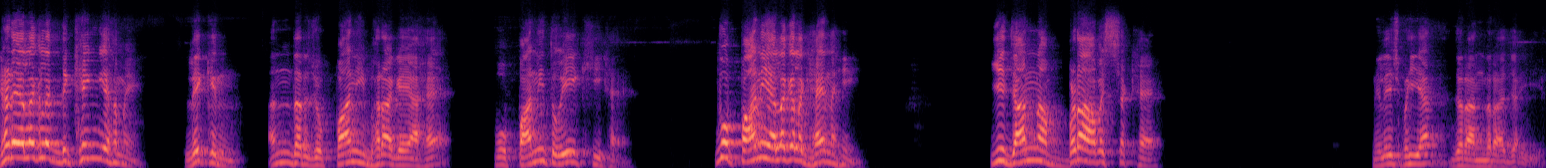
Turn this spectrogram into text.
घड़े अलग अलग दिखेंगे हमें, लेकिन अंदर जो पानी भरा गया है वो पानी तो एक ही है। वो पानी अलग अलग है नहीं। ये जानना बड़ा आवश्यक है। नीलेश भैया, जरा अंदर आ जाइए।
